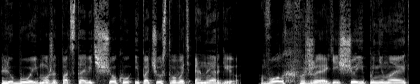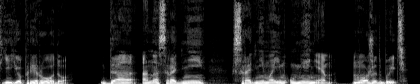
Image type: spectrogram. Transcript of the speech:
Любой может подставить щеку и почувствовать энергию. Волхв же еще и понимает ее природу. Да, она сродни, сродни моим умениям, может быть,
